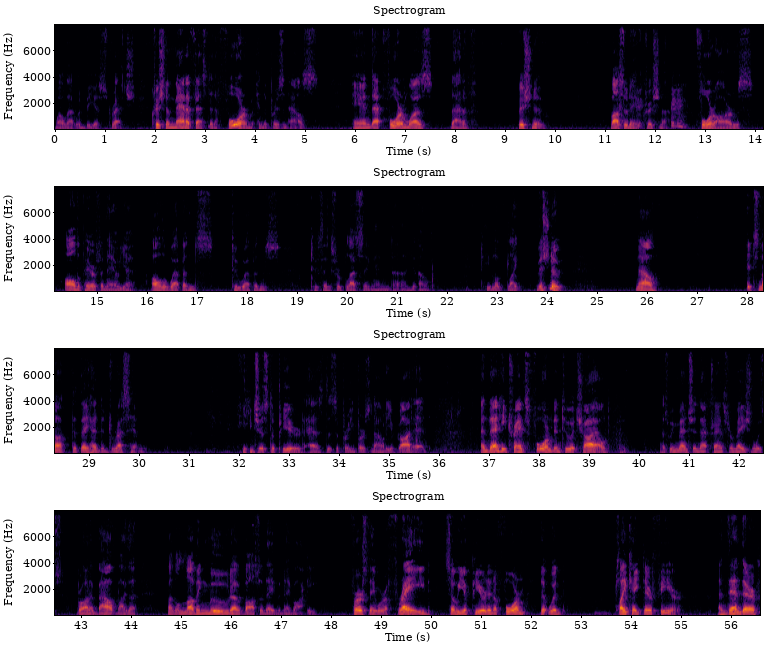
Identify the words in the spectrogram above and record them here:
Well, that would be a stretch. Krishna manifested a form in the prison house, and that form was that of Vishnu, Vasudeva Krishna. Four arms, all the paraphernalia, all the weapons, two weapons, two things for blessing, and, uh, you know, he looked like Vishnu. Now, it's not that they had to dress him. He just appeared as the Supreme Personality of Godhead. And then he transformed into a child. As we mentioned, that transformation was brought about by the by the loving mood of Vasudeva Devaki. First they were afraid, so he appeared in a form that would placate their fear. And then their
